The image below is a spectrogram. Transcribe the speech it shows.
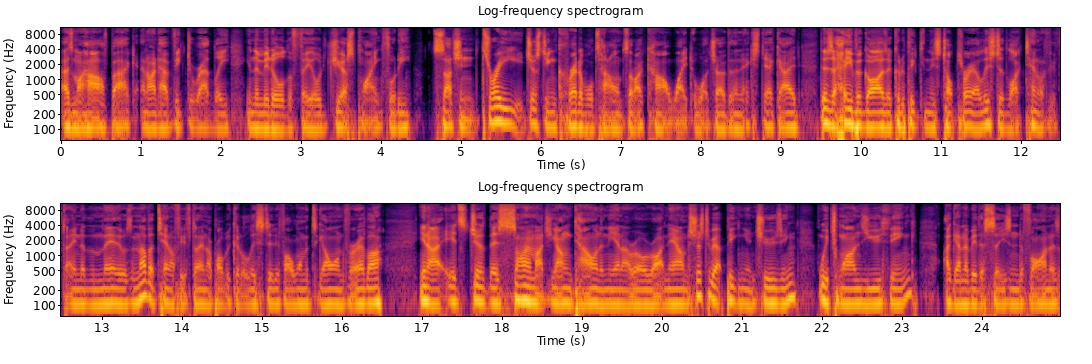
as my halfback, and I'd have Victor Radley in the middle of the field just playing footy such in three just incredible talents that I can't wait to watch over the next decade. There's a heap of guys I could have picked in this top three. I listed like 10 or 15 of them there. There was another 10 or 15 I probably could have listed if I wanted to go on forever. You know, it's just, there's so much young talent in the NRL right now, and it's just about picking and choosing which ones you think are going to be the season definers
